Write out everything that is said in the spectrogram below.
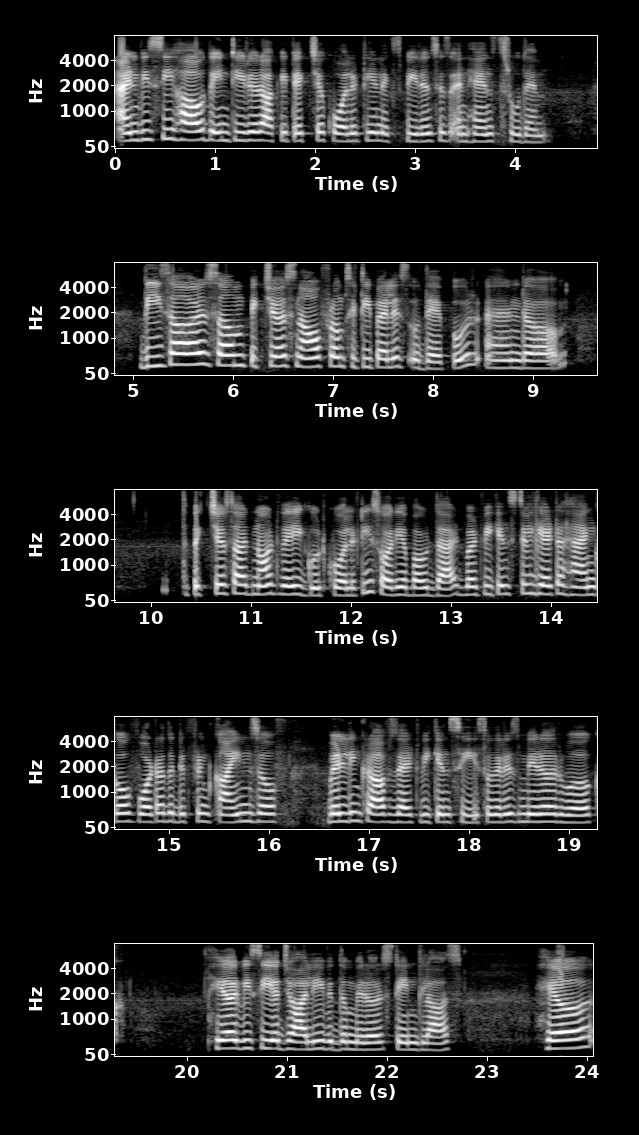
and we see how the interior architecture quality and experience is enhanced through them. These are some pictures now from City Palace Udaipur and uh, the pictures are not very good quality sorry about that but we can still get a hang of what are the different kinds of building crafts that we can see. So, there is mirror work, here we see a jali with the mirror stained glass, here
